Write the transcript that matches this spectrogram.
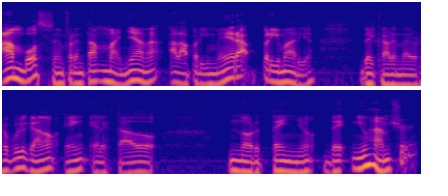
Ambos se enfrentan mañana a la primera primaria del calendario republicano en el estado norteño de New Hampshire,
